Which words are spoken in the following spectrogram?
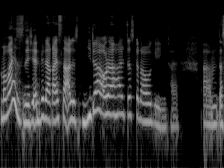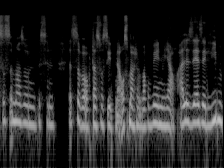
man weiß es nicht. Entweder reißt er alles nieder oder halt das genaue Gegenteil. Ähm, das ist immer so ein bisschen, das ist aber auch das, was ihn ausmacht und warum wir ihn ja auch alle sehr, sehr lieben.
